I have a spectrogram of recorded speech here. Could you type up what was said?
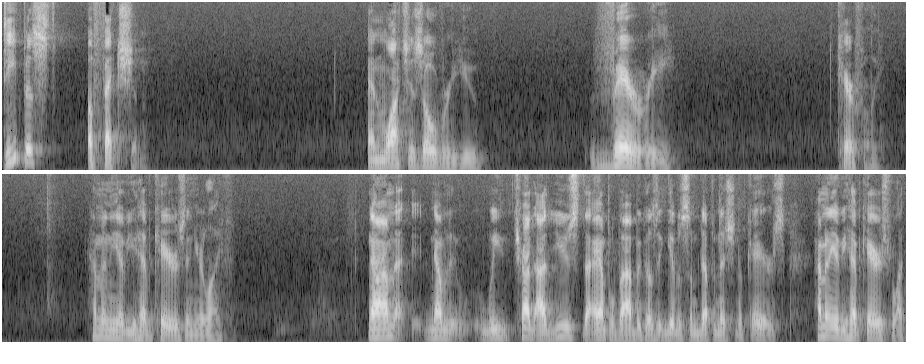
deepest affection and watches over you very carefully. How many of you have cares in your life? Now, I'm now we tried. I used the amplify because it gives us some definition of cares. How many of you have cares for life?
